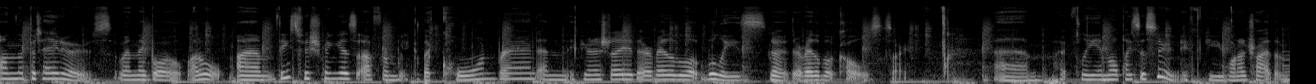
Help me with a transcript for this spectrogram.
on the potatoes when they boil at all. Um, these fish fingers are from the Quorn brand, and if you're in Australia, they're available at Woolies. No, they're available at Coles. Sorry. Um, hopefully in more places soon if you want to try them.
